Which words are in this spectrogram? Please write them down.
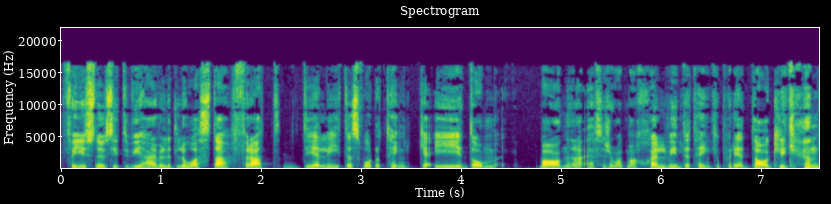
För just nu sitter vi här väldigt låsta för att det är lite svårt att tänka i de banorna eftersom att man själv inte tänker på det dagligen.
